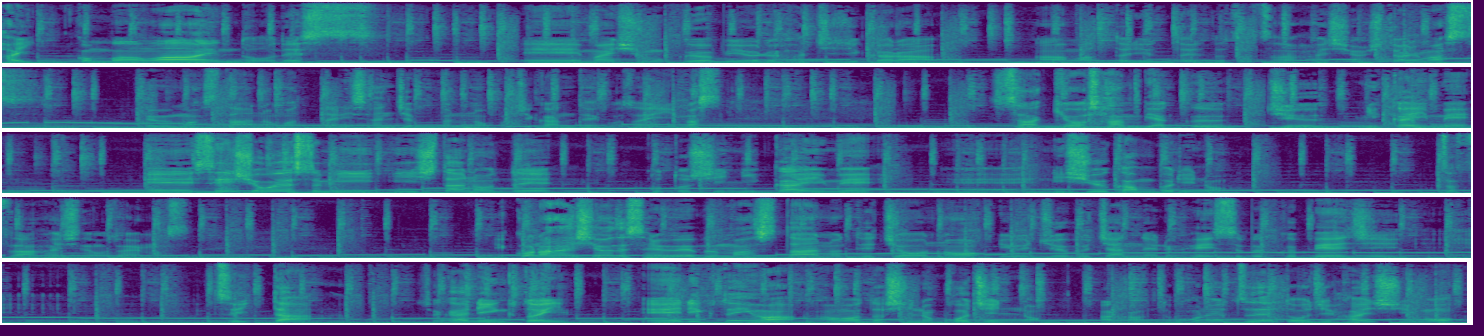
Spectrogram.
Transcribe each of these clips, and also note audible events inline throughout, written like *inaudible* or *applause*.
はい、こんばんは、遠藤です。えー毎週木曜日夜8時からあまったりゆったりと雑談配信をしております。ウェブマスターのまったり30分のお時間でございます。さあ、今日312回目。えー先週お休みしたので、今年2回目、え2週間ぶりの雑談配信でございます。この配信はですね、ウェブマスターの手帳の YouTube チャンネル、Facebook ページ、Twitter、それから LinkedIn。えー、LinkedIn は私の個人のアカウント、このやつで同時配信を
